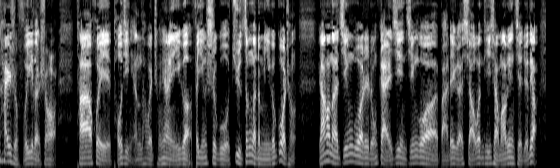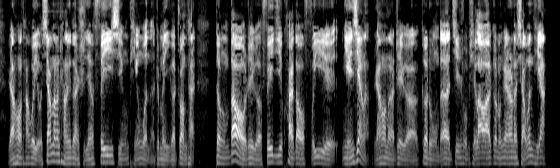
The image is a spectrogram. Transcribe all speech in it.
开始服役的时候，它会头几年它会呈现一个飞行事故剧增的这么一个过程。然后呢，经过这种改进，经过把这个小问题、小毛病解决掉，然后它会有相当长一段时间飞行平稳的这么一个状态。等到这个飞机快到服役年限了，然后呢，这个各种的金属疲劳啊，各种各样的小问题啊，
